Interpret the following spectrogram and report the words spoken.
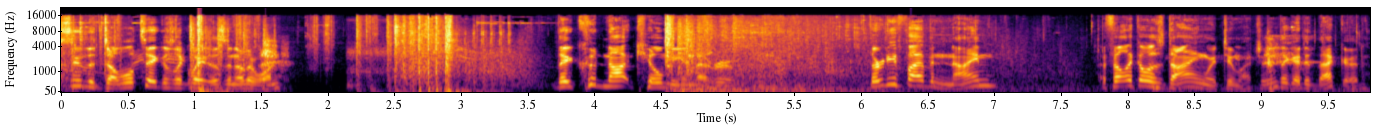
See the double take? I was like, wait, there's another one. They could not kill me in that room. 35 and 9? I felt like I was dying way too much. I didn't think I did that good.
